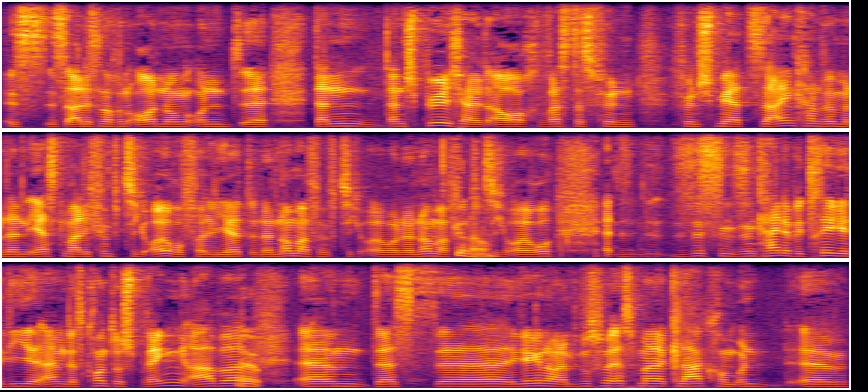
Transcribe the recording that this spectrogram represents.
ist, ist alles noch in Ordnung und äh, dann, dann spüre ich halt auch, was das für ein, für ein Schmerz sein kann, wenn man dann erstmalig 50 Euro verliert und dann nochmal 50 Euro und dann nochmal 50 genau. Euro. Also, das ist, sind keine Beträge, die einem das Konto sprengen, aber ja. ähm, das, äh, ja genau, damit muss man erstmal klarkommen und ähm,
